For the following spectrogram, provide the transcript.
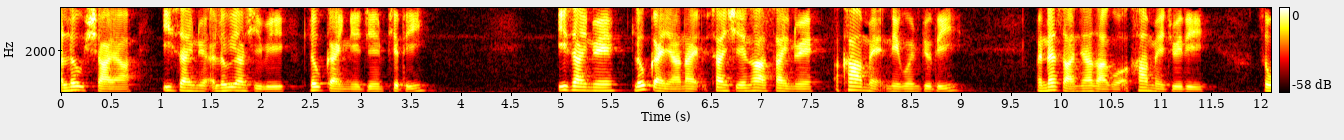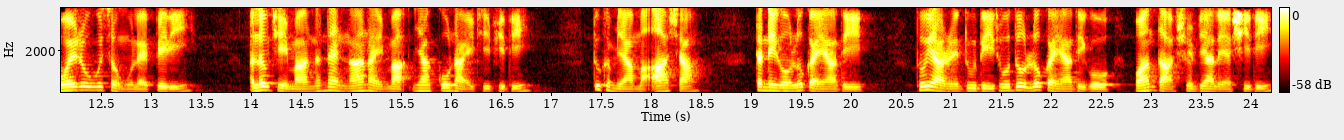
အလုတ်ရှာရာဤဆိုင်တွင်အလုတ်ရရှိပြီးလောက်ကင်နေခြင်းဖြစ်သည် ဤဆိုင်တွင်လောက်ကင်ရာ၌ဆိုင်ရှင်ကဆိုင်တွင် အခမဲ့နေဝင်ပြုသည်မနက်စာညစာကိုအခမဲ့ကျွေးသည်ဇပွဲတို့ဝစ်စုံကိုလည်းပေးသည်အလုတ်ချိန်မှာနနက်9နာရီမှည9နာရီအထိဖြစ်သည်သူခမများမအားရှာတနေကုန်လောက်ကင်ရသည်တို့ရတွင်သူသည်ထို့သို့လောက်ကင်ရသည်ကိုဝမ်းသာရှင်ပြလျက်ရှိသည်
